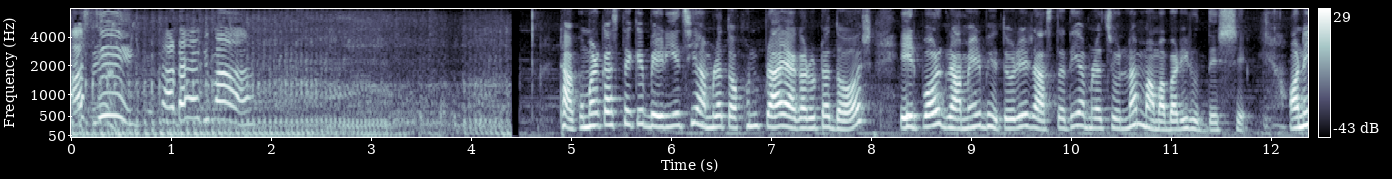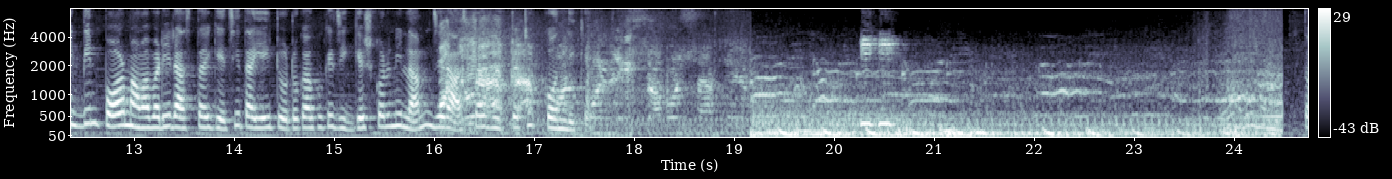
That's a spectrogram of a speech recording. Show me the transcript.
আসছি। টাটা কাকিমা। ঠাকুমার কাছ থেকে বেরিয়েছি আমরা তখন প্রায় এগারোটা দশ। এরপর গ্রামের ভেতরের রাস্তা দিয়ে আমরা চললাম মামাবাড়ির উদ্দেশ্যে। অনেক দিন পর মামাবাড়ির রাস্তায় গেছি তাই এই টোটো কাকুকে জিজ্ঞেস করে নিলাম যে রাস্তার রুটটা ঠিক কোন দিকে। তো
